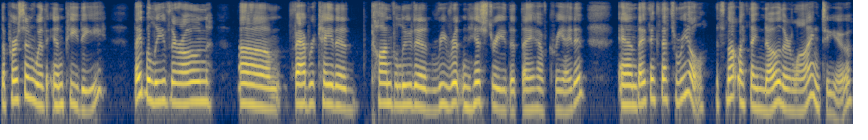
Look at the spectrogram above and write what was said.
the person with NPD, they believe their own um, fabricated, convoluted, rewritten history that they have created, and they think that's real. It's not like they know they're lying to you.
